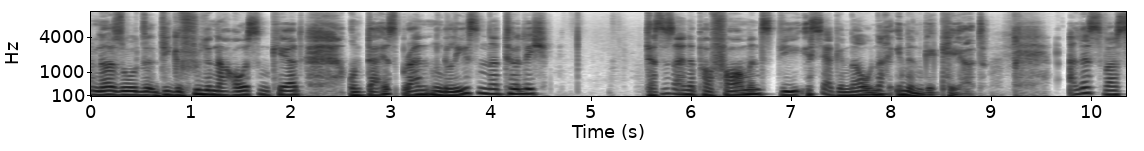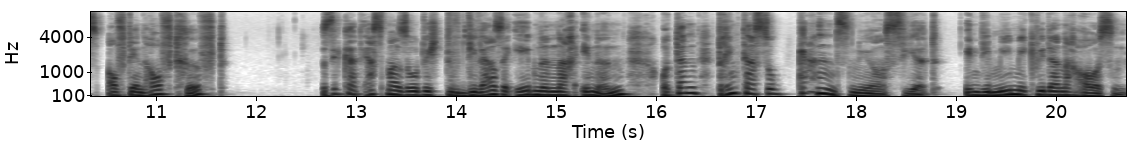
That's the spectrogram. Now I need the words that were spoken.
ne, so die Gefühle nach außen kehrt. Und da ist Brandon Gleason natürlich, das ist eine Performance, die ist ja genau nach innen gekehrt. Alles, was auf den auftrifft, sickert erstmal so durch diverse Ebenen nach innen und dann dringt das so ganz nuanciert in die Mimik wieder nach außen.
